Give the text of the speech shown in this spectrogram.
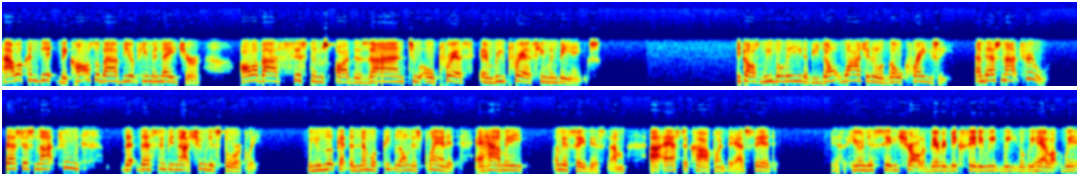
our condi- because of our view of human nature, all of our systems are designed to oppress and repress human beings because we believe if you don't watch it, it'll go crazy. And that's not true. That's just not true. That, that's simply not true historically. When you look at the number of people on this planet and how many, let me say this. Um, I asked a cop one day, I said, here in this city, Charlotte, very big city, we we you know, we had we.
